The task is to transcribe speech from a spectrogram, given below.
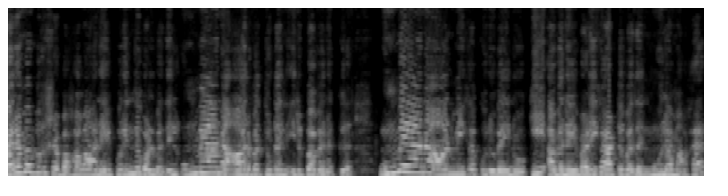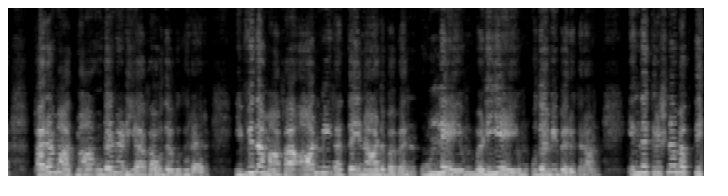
பரமபுருஷ பகவானை புரிந்து கொள்வதில் உண்மையான ஆர்வத்துடன் இருப்பவனுக்கு உண்மையான ஆன்மீக குருவை நோக்கி அவனை வழிகாட்டுவதன் மூலமாக பரமாத்மா உடனடியாக உதவுகிறார். இவ்விதமாக ஆன்மீகத்தை நாடுபவன் உள்ளேயும் வெளியேயும் உதவி பெறுகிறான். இந்த கிருஷ்ண பக்தி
